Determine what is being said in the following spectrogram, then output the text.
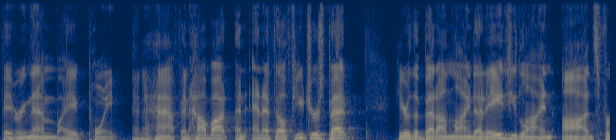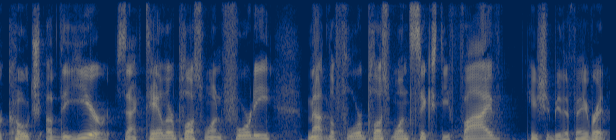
favoring them by a point and a half. And how about an NFL futures bet? Here are the betonline.ag line odds for coach of the year. Zac Taylor plus 140, Matt LaFleur plus 165. He should be the favorite.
